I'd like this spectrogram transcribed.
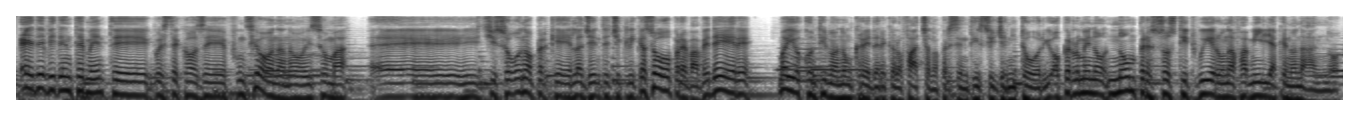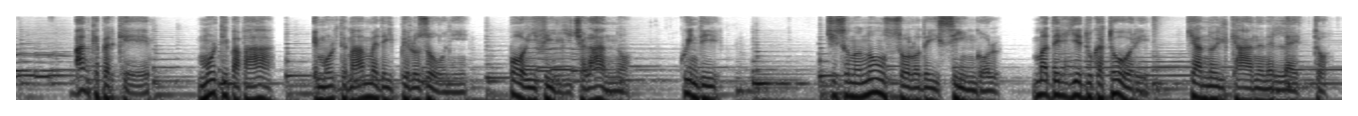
Ed evidentemente queste cose funzionano, insomma, eh, ci sono perché la gente ci clicca sopra e va a vedere, ma io continuo a non credere che lo facciano per sentirsi genitori, o perlomeno non per sostituire una famiglia che non hanno. Anche perché molti papà e molte mamme dei pelosoni poi i figli ce l'hanno. Quindi ci sono non solo dei single, ma degli educatori che hanno il cane nel letto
